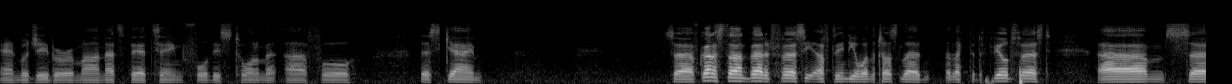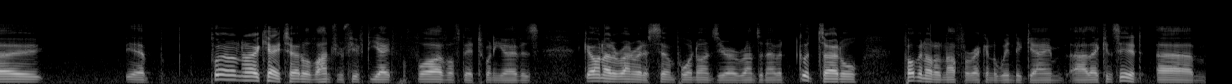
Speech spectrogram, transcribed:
and Mujibur Rahman. That's their team for this tournament, uh, for this game. So Afghanistan batted first after India won the toss, elected to field first. Um, so, yeah, put on an okay total of 158 for 5 off their 20 overs. Going at a run rate of 7.90 runs an over. Good total probably not enough, I reckon, to win the game. Uh, they conceded, um,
